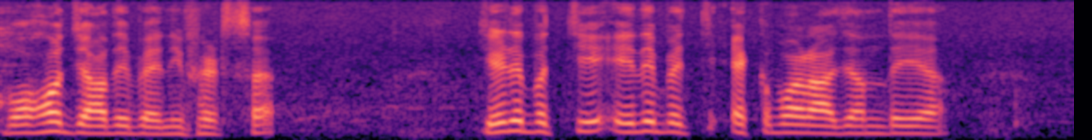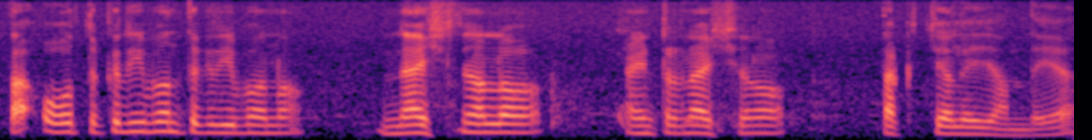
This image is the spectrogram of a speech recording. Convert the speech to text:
ਬਹੁਤ ਜ਼ਿਆਦਾ ਬੈਨੀਫਿਟਸ ਹੈ ਜਿਹੜੇ ਬੱਚੇ ਇਹਦੇ ਵਿੱਚ ਇੱਕ ਵਾਰ ਆ ਜਾਂਦੇ ਆ ਤਾਂ ਉਹ ਤਕਰੀਬਨ ਤਕਰੀਬਨ ਨੈਸ਼ਨਲ ਇੰਟਰਨੈਸ਼ਨਲ ਤੱਕ ਚਲੇ ਜਾਂਦੇ ਆ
